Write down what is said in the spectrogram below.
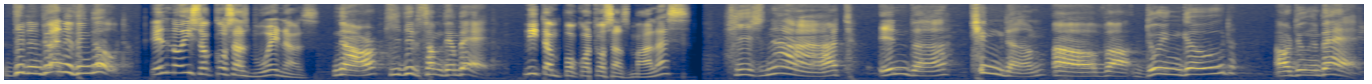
didn't do anything good. Él no hizo cosas buenas. Nor he did something bad. Ni tampoco cosas malas. He's not in the kingdom of uh, doing good or doing bad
